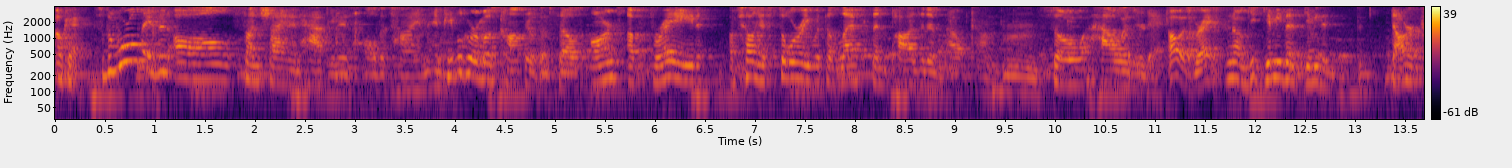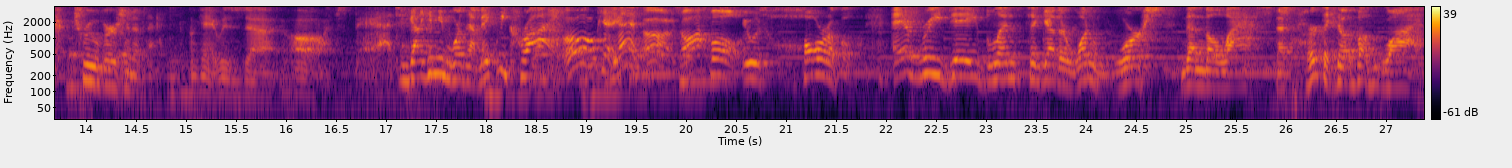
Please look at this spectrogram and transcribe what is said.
Okay, so the world isn't all sunshine and happiness all the time, and people who are most confident with themselves aren't afraid of telling a story with a less than positive outcome. So, how was your day? Oh, it was great. no, gi- give me the give me the, the dark, true version of that. Okay, it was. uh Oh, it was bad. You gotta give me more than that. Make me cry. Oh, okay. Yes. Oh, it was awful. It was horrible. Every day blends together, one worse than the last. That's perfect. No, but why?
